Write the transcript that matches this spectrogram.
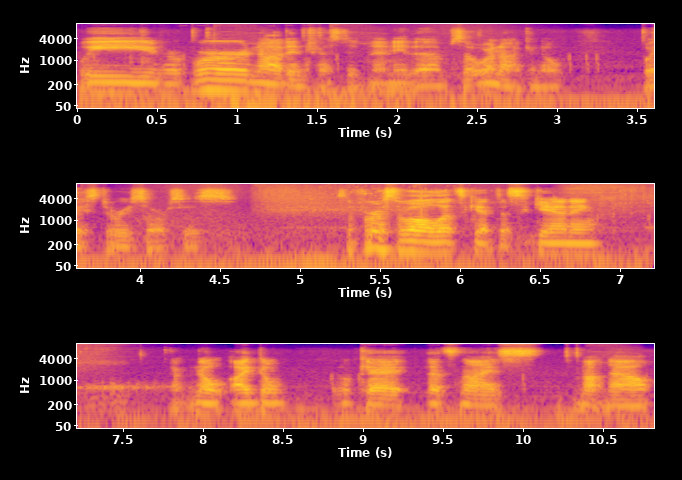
We, we're not interested in any of them, so we're not gonna waste the resources. So first of all, let's get to scanning. No, I don't. Okay, that's nice. Not now.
